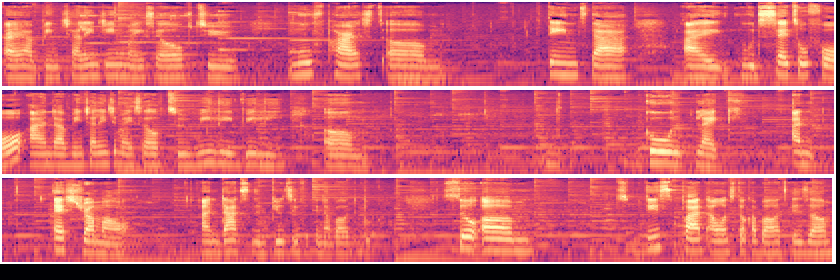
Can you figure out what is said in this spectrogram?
I have been challenging myself to move past um, things that I would settle for, and I've been challenging myself to really, really um, go like an extra mile, and that's the beautiful thing about the book. So, um, this part I want to talk about is um,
